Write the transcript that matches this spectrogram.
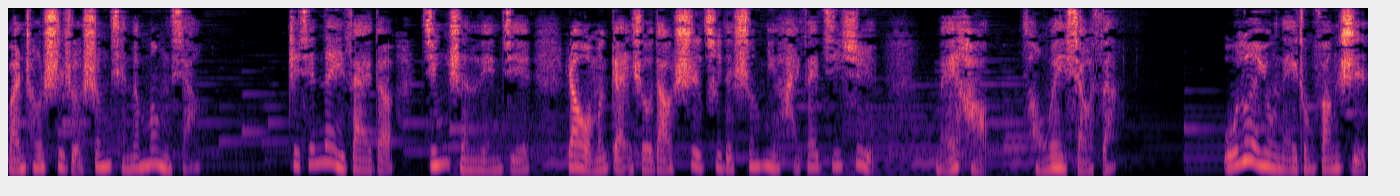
完成逝者生前的梦想，这些内在的精神连接，让我们感受到逝去的生命还在继续，美好从未消散。无论用哪种方式，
